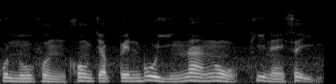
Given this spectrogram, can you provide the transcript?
คุณหนูผึ่งคงจะเป็นผู้หญิงหน้าโง่ที่ไหนซะอีก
